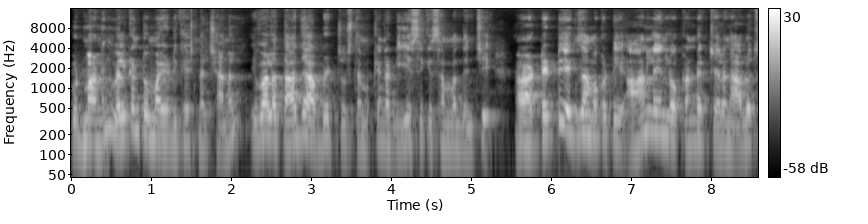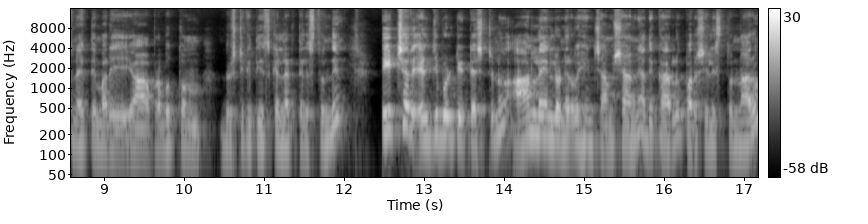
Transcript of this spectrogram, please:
Good morning. Welcome to my educational channel. ఇవాళ తాజా అప్డేట్ చూస్తే ముఖ్యంగా డిఎస్సికి సంబంధించి ఆ, టెట్ ఎగ్జామ్ ఒకటి ఆన్లైన్లో కండక్ట్ చేయాలనే ఆలోచన అయితే మరి ఆ, ప్రభుత్వం దృష్టికి తీసుకెళ్ళినట్టు తెలుస్తుంది. టీచర్ ఎలిజిబిలిటీ టెస్ట్ను ఆన్లైన్లో నిర్వహించే అంశాన్ని అధికారులు పరిశీలిస్తున్నారు.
